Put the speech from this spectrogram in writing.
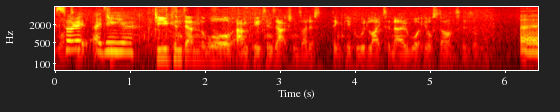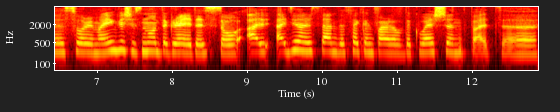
Sorry, I didn't hear. Do you condemn the war and Putin's actions? I just think people would like to know what your stance is on that. Uh, sorry, my English is not the greatest, so I, I didn't understand the second part of the question, but uh,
